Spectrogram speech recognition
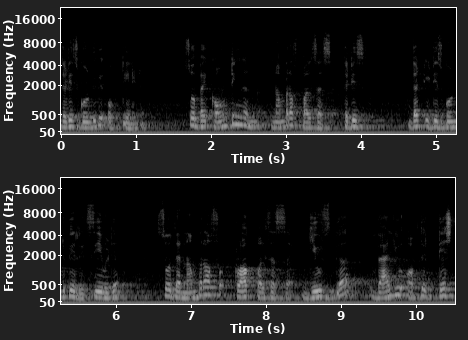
that is going to be obtained. So by counting the number of pulses that is that it is going to be received so the number of clock pulses gives the value of the test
